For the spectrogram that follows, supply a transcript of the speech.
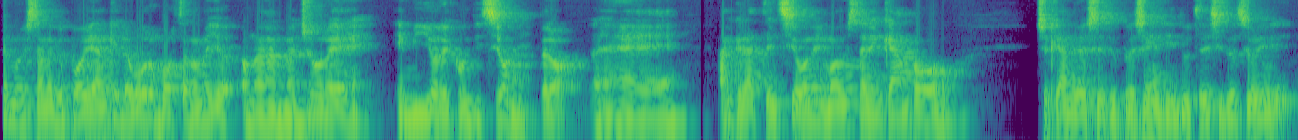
fermo restando che poi anche il lavoro porta a una, una maggiore e migliore condizione, però eh, anche l'attenzione, il modo di stare in campo, cercando di essere più presenti in tutte le situazioni,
